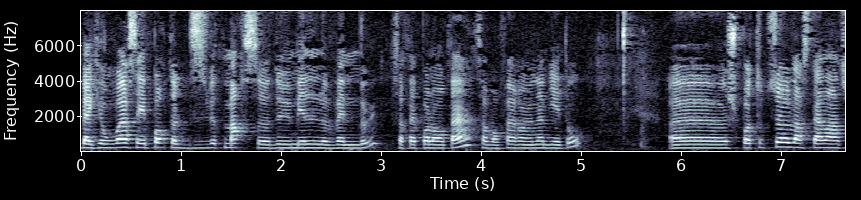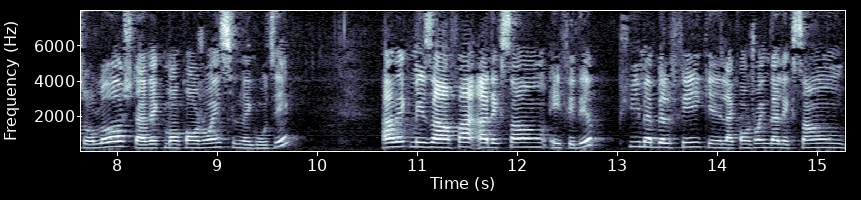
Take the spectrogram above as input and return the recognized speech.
Ben, qui a ouvert ses portes le 18 mars 2022. Ça fait pas longtemps, ça va faire un an bientôt. Euh, je suis pas toute seule dans cette aventure-là. J'étais avec mon conjoint Sylvain Gauthier, avec mes enfants Alexandre et Philippe, puis ma belle-fille, qui est la conjointe d'Alexandre,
